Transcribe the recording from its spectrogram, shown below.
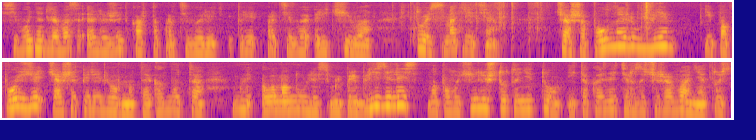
Сегодня для вас лежит карта противореч... противоречива. То есть, смотрите, чаша полной любви и попозже чаша перевернутая. Как будто мы ломанулись, мы приблизились, но получили что-то не то. И такое, знаете, разочарование. То есть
